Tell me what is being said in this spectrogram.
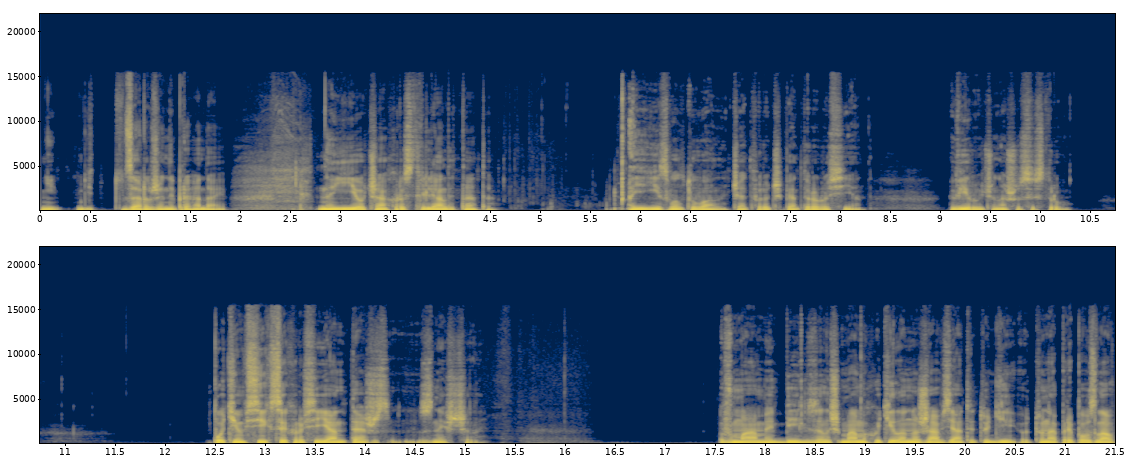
Ні, зараз вже не пригадаю. На її очах розстріляли тата, а її зґвалтували четверо чи п'ятеро росіян, віруючу нашу сестру. Потім всіх цих росіян теж знищили в мами біль. Залиш... Мама хотіла ножа взяти тоді. От вона приповзла в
